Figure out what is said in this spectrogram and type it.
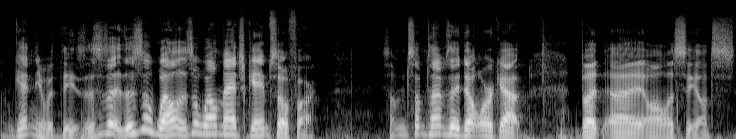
I'm getting you with these. This is a this is a well this is a well matched game so far. Some sometimes they don't work out, but uh, well let's see let's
